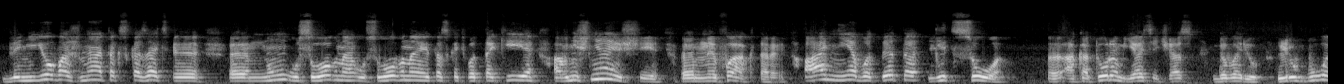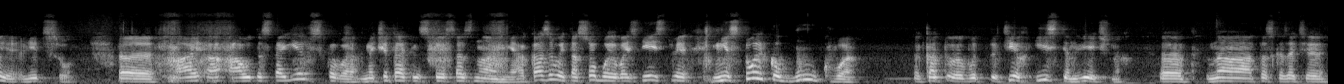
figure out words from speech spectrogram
для нее важна, так сказать, э, э, ну, условно, условно, так сказать, вот такие овнешняющие факторы, а не вот это лицо, о котором я сейчас говорю, любое лицо. А, а, а у Достоевского на читательское сознание оказывает особое воздействие не столько буква, вот тех истин вечных, э, на, так сказать, э,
